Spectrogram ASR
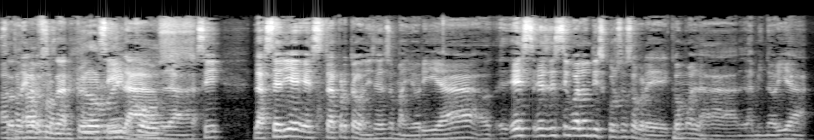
Ah, son negros o sea, afroamericanos. sí, la, Pero ricos. la- sí la serie está protagonizada en su mayoría es, es, es igual un discurso sobre cómo la, la minoría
